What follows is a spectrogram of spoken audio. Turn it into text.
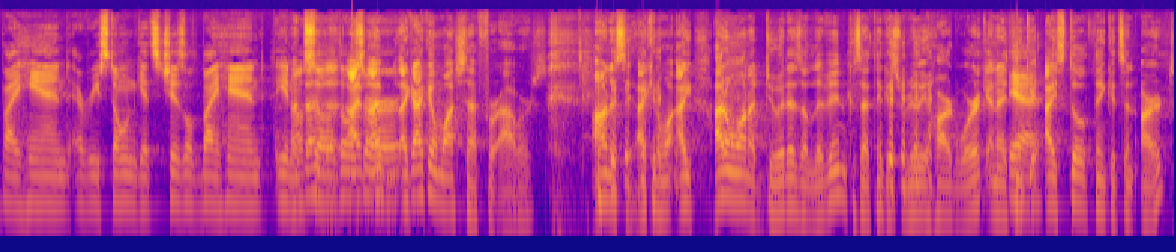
by hand. Every stone gets chiseled by hand. You know, That- so those I- I- are like I can watch that for hours. Honestly, I can. wa- I I don't want to do it as a living because I think it's really hard work, and I think Yeah. it, I still think it's an art.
